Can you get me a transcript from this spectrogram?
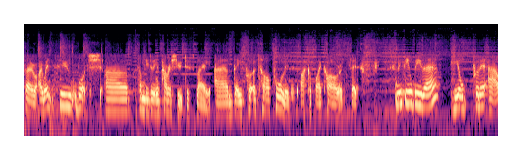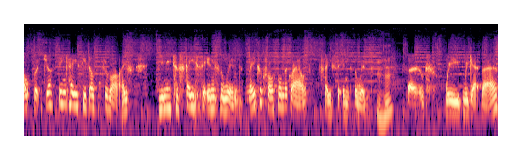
so I went to watch uh, somebody doing a parachute display, and they put a tarpaulin in the back of my car and said, Smithy will be there, he'll put it out, but just in case he doesn't arrive, you need to face it into the wind. Make a cross on the ground, face it into the wind. Mm-hmm. So we, we get there.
